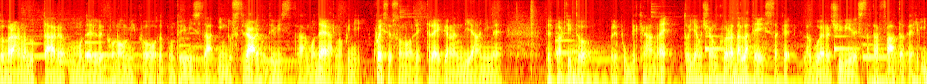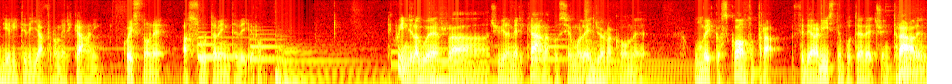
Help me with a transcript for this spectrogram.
dovranno adottare un modello economico dal punto di vista industriale, dal punto di vista moderno. Quindi queste sono le tre grandi anime del Partito Repubblicano e togliamoci ancora dalla testa che la guerra civile è stata fatta per i diritti degli afroamericani. Questo non è assolutamente vero. E quindi la guerra civile americana possiamo leggerla come un vecchio scontro tra federalisti, un potere centrale,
